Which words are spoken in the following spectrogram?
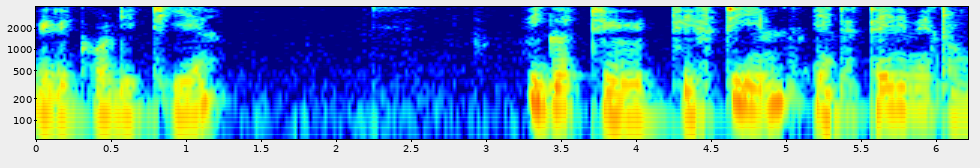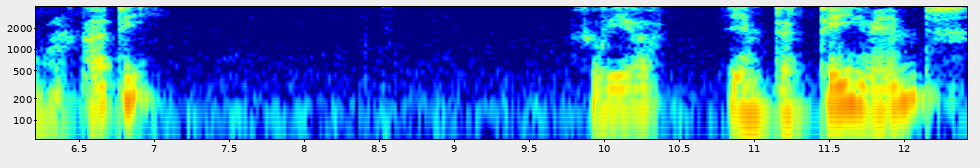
We record it here. We go to 15 entertainment of 130 so we have entertainment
